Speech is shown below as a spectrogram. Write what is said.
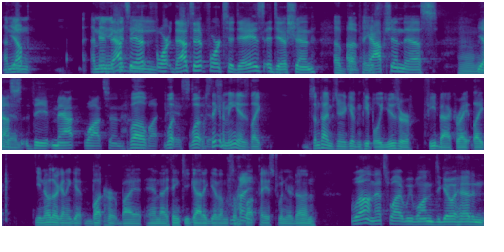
I mean, yep. I mean, and that's it, be... for that's it for today's edition of, of Caption This. Oh yes, God. the Matt Watson. Well, what what was thinking to me is like sometimes you're giving people user feedback, right? Like you know they're going to get butt hurt by it, and I think you got to give them some right. butt paste when you're done. Well, and that's why we wanted to go ahead and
